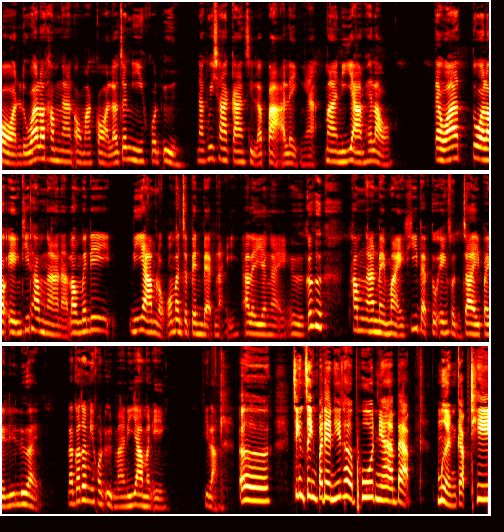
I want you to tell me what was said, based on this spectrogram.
ก่อนหรือว่าเราทำงานออกมาก่อน แล้วจะมีคนอื่น นักวิชาการศิลปะอะไรอย่างเงี้ยมานิยามให้เรา แต่ว่าตัวเราเองที่ทำงานอะเราไม่ได้นิยามหรอกว่ามันจะเป็นแบบไหนอะไรยังไงเออก็คือ ทำงานใหม่ ๆ ที่แบบตัวเองสนใจไปเรื่อยๆ แล้วก็จะมีคนอื่นมานิยามมันเอง ทีหลัง เออ จริง ๆ ประเด็นที่เธอพูดเนี่ยแบบเหมือนกับที่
